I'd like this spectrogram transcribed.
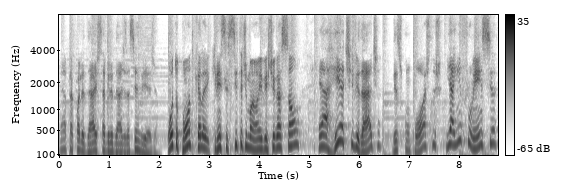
né, para a qualidade e estabilidade da cerveja. Outro ponto que, ela, que necessita de maior investigação é a reatividade desses compostos e a influência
